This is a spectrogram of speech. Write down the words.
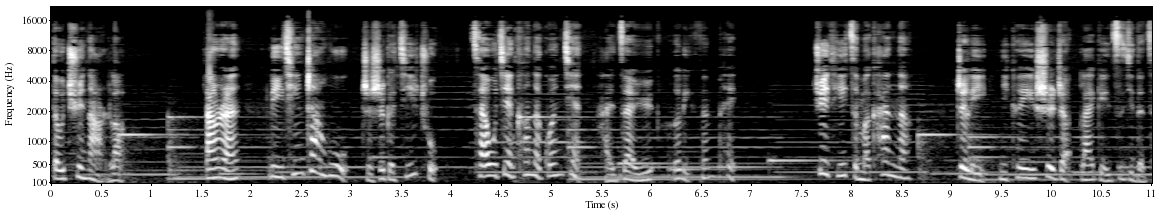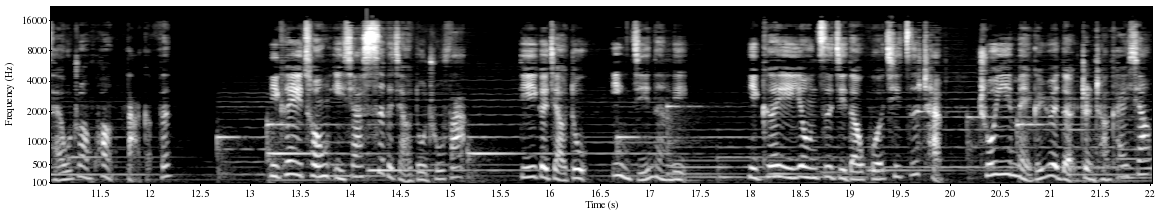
都去哪儿了。当然，理清账务只是个基础，财务健康的关键还在于合理分配。具体怎么看呢？这里你可以试着来给自己的财务状况打个分。你可以从以下四个角度出发。第一个角度，应急能力。你可以用自己的活期资产除以每个月的正常开销，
